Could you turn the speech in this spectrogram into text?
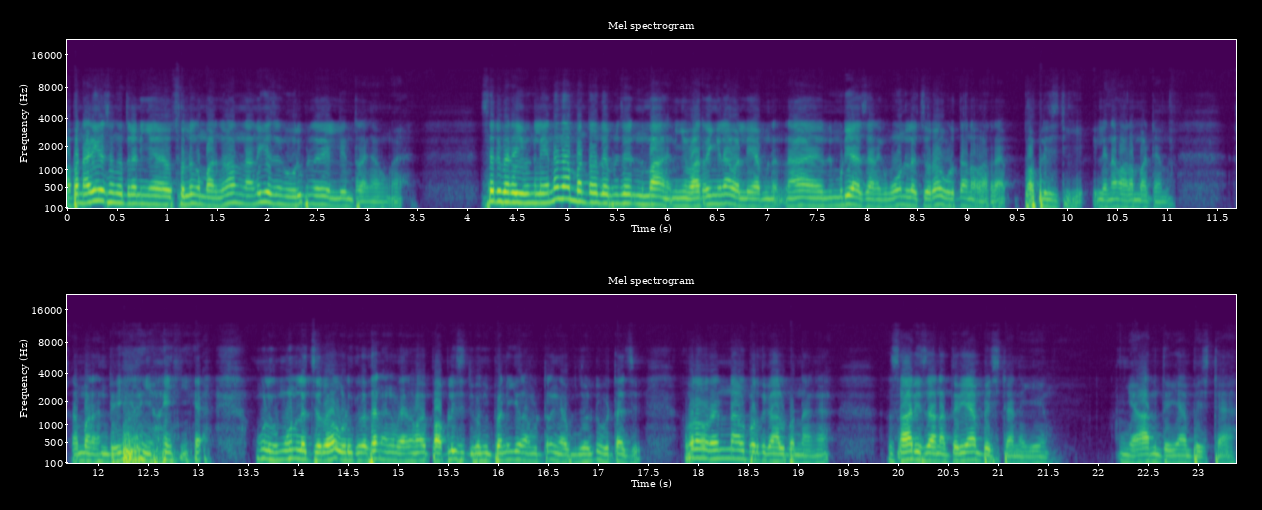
அப்போ நடிகர் சங்கத்தில் நீங்கள் சொல்லுங்க மாட்டோம்னா நடிகர் சங்க உறுப்பினரே இல்லைன்றாங்க அவங்க. சரி வேறு இவங்களை என்னதான் பண்ணுறது அப்படின்னு சொல்லிமா நீங்கள் வர்றீங்களா வரலையா? அப்படின்னு நான் முடியாது சார். எனக்கு மூணு லட்ச ரூபா கொடுத்தா நான் வர்றேன். பப்ளிசிட்டிக்கு இல்லைன்னா வரமாட்டேன். ரொம்ப நன்றி. நீங்க உங்களுக்கு மூணு லட்ச ரூபா கொடுக்குறத நாங்கள் வேறு மாதிரி பப்ளிசிட்டி பண்ணி பண்ணிக்கிறோம். விட்டுருங்க அப்படின்னு சொல்லிட்டு விட்டாச்சு. அப்புறம் ரெண்டு நாள் பொறுத்து கால் பண்ணாங்க. சாரி சார் நான் தெரியாமல் பேசிட்டேன் அன்னைக்கு. இங்கே யாருன்னு தெரியாமல் பேசிட்டேன்.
